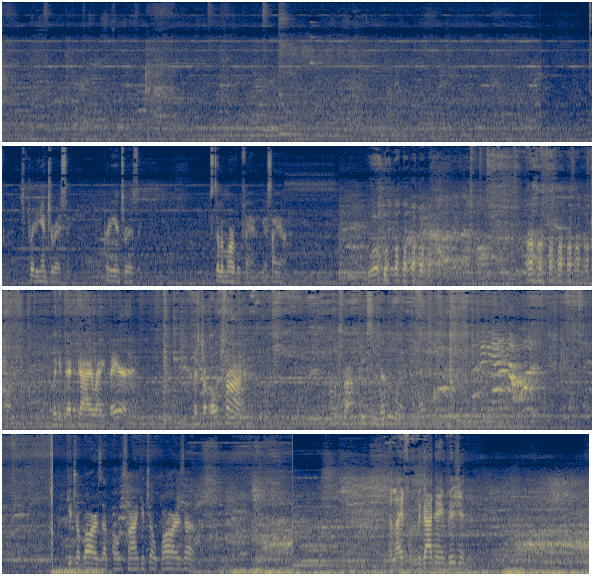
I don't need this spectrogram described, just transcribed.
It's pretty interesting. Pretty interesting. Still a Marvel fan. Yes, I am. Whoa. Oh. Look at that guy right there. Mr. Ultron. Ultron pieces everywhere. Get your bars up, Ultron. Get your bars up. The life of the goddamn Vision.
